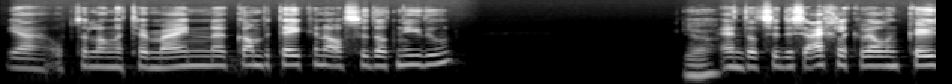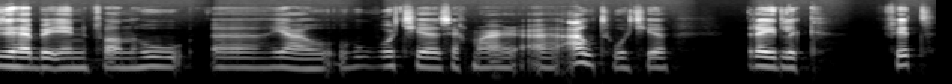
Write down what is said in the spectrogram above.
ja, op de lange termijn eh, kan betekenen als ze dat niet doen. Ja. En dat ze dus eigenlijk wel een keuze hebben in van hoe, eh, ja, hoe, hoe word je zeg maar oud? Word je redelijk fit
